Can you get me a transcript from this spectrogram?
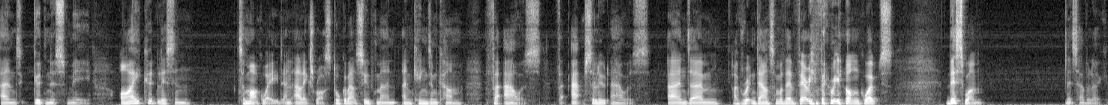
And goodness me, I could listen to Mark Waid and Alex Ross talk about Superman and Kingdom Come for hours, for absolute hours. And um, I've written down some of their very, very long quotes. This one, let's have a look.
